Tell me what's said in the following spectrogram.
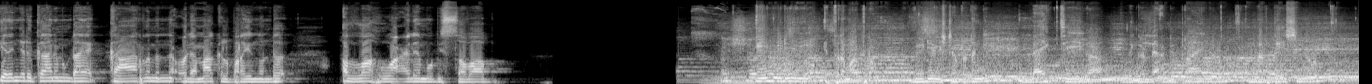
തിരഞ്ഞെടുക്കാനുമുണ്ടായ കാരണമെന്ന് ഉലമാക്കൾ പറയുന്നുണ്ട്. അള്ളാഹു അലമുബി സവാബ് ഈ വീഡിയോ ഇത്രമാത്രം. വീഡിയോ ഇഷ്ടപ്പെട്ടെങ്കിൽ ലൈക്ക് ചെയ്യുക നിങ്ങളുടെ അഭിപ്രായങ്ങളും നിർദ്ദേശങ്ങളും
